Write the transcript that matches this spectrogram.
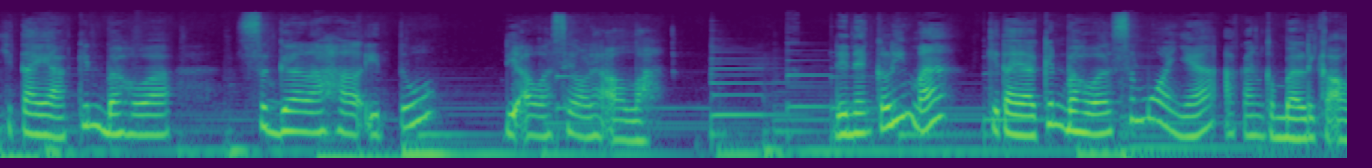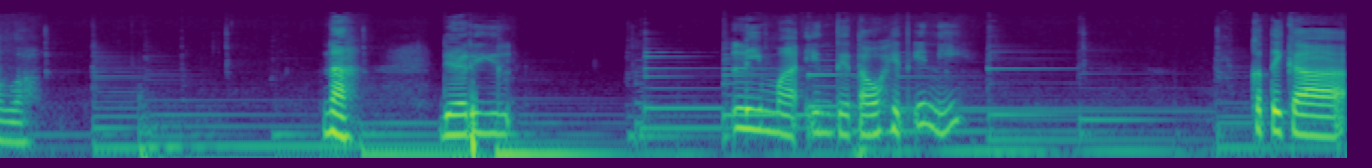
kita yakin bahwa segala hal itu diawasi oleh Allah. Dan yang kelima, kita yakin bahwa semuanya akan kembali ke Allah. Nah, dari lima inti tauhid ini, ketika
